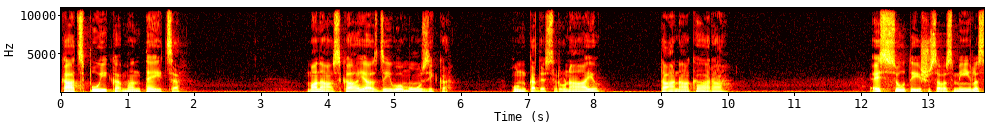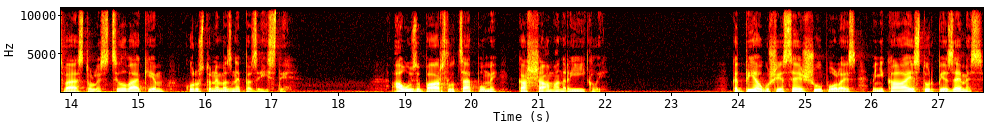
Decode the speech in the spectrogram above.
Kāds puika man teica, manās kājās dzīvo mūzika, un kad es runāju, tā nāk ārā. Es sūtīšu savas mīlas vēstules cilvēkiem, kurus tu nemaz nepazīsti. Auzu pārslu cepumi kašā man rīkli. Kad pieaugušie sēž šūpolēs, viņi kājas tur pie zemes,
